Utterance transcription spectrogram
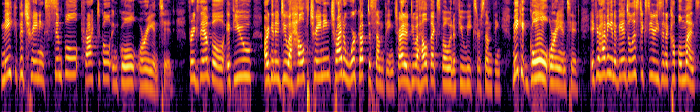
Make the training simple, practical, and goal oriented. For example, if you are going to do a health training, try to work up to something. Try to do a health expo in a few weeks or something. Make it goal oriented. If you're having an evangelistic series in a couple months,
